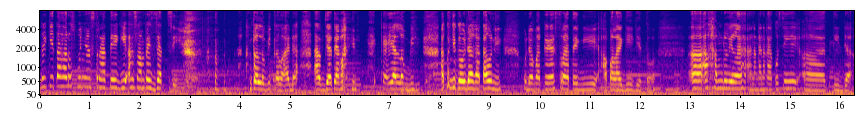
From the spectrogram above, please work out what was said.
kita harus punya strategi A sampai Z sih. Atau lebih kalau ada abjad yang lain kayak lebih aku juga udah nggak tahu nih udah pakai strategi apa lagi gitu. Uh, alhamdulillah anak-anak aku sih uh, tidak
